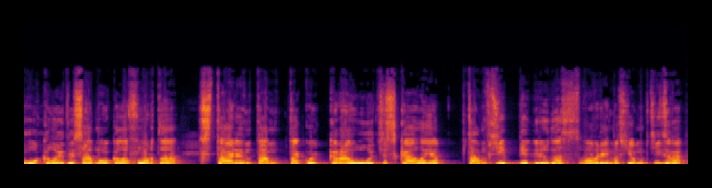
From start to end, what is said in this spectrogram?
около этой самой, около форта Сталин, там такой караул эти скалы, я там все бегали у нас во время съемок тизера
